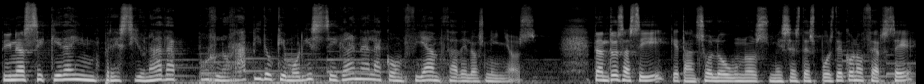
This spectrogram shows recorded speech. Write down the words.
Tina se queda impresionada por lo rápido que Maurice se gana la confianza de los niños. Tanto es así que tan solo unos meses después de conocerse,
